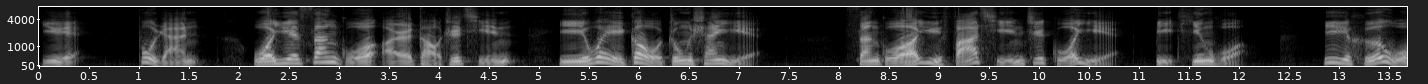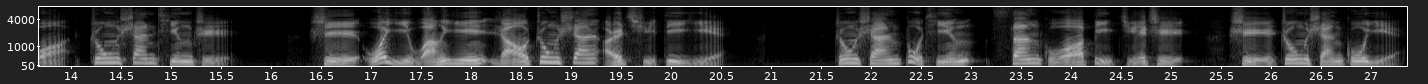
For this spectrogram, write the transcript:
曰：“不然。我约三国而告之秦，以未构中山也。三国欲伐秦之国也，必听我；欲和我，中山听之。是我以王殷饶中山而取地也。中山不听。”三国必绝之，是中山孤也。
